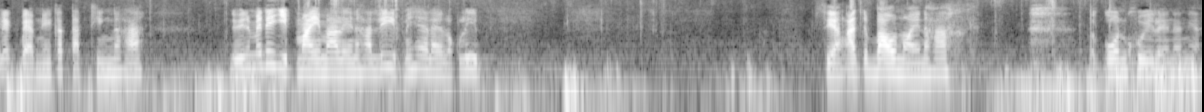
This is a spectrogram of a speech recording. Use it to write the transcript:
เล็ก ๆ แบบนี้ก็ตัดทิ้งนะคะเดี๋ยวนี้ไม่ได้หยิบไม้มาเลยนะคะ รีบไม่ใช่อะไรหรอกรีบ เสียงอาจจะเบาหน่อยนะคะ ตะโกนคุยเลยนะเนี่ย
